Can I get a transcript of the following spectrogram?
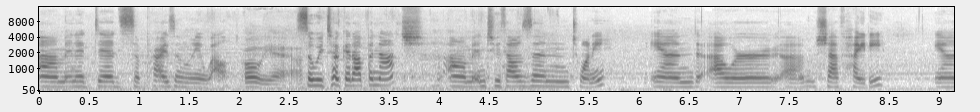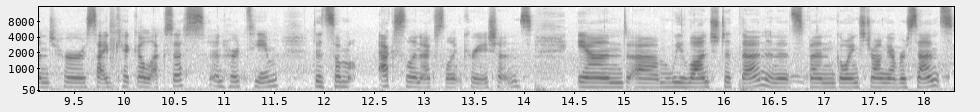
um, and it did surprisingly well. Oh yeah. So we took it up a notch um, in 2020, and our um, chef Heidi and her sidekick Alexis and her team did some excellent, excellent creations. And um, we launched it then, and it's been going strong ever since.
